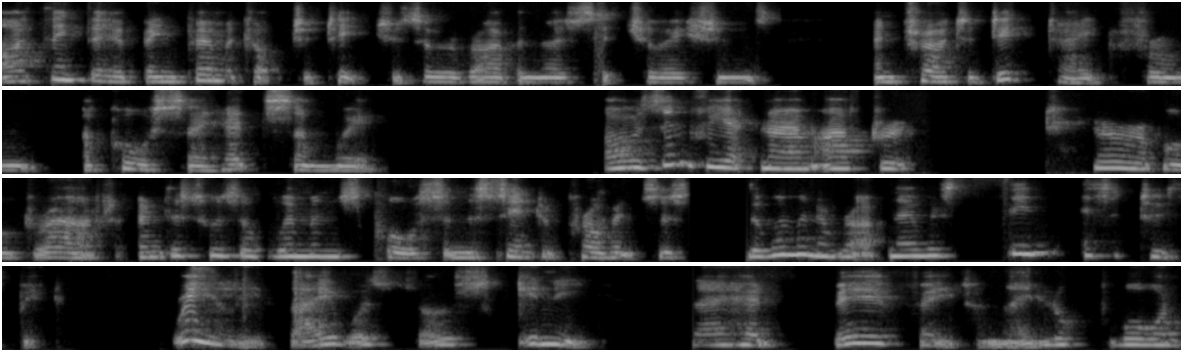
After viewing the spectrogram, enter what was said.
I think there have been permaculture teachers who arrive in those situations and try to dictate from a course they had somewhere. I was in Vietnam after a terrible drought. And this was a women's course in the central provinces. The women arrived and they were thin as a toothpick. Really, they were so skinny. They had bare feet and they looked worn.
